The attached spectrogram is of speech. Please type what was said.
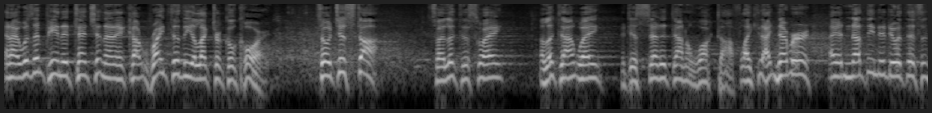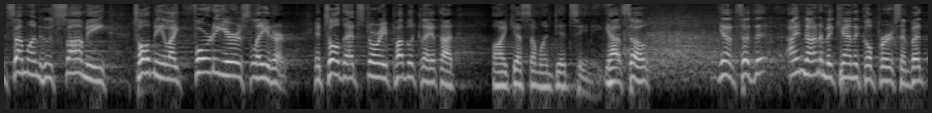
and I wasn't paying attention and it cut right through the electrical cord. So it just stopped. So I looked this way, I looked that way, I just set it down and walked off. Like I never, I had nothing to do with this. And someone who saw me told me like 40 years later and told that story publicly. I thought, oh, I guess someone did see me. Yeah, so, yeah, so the, I'm not a mechanical person, but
